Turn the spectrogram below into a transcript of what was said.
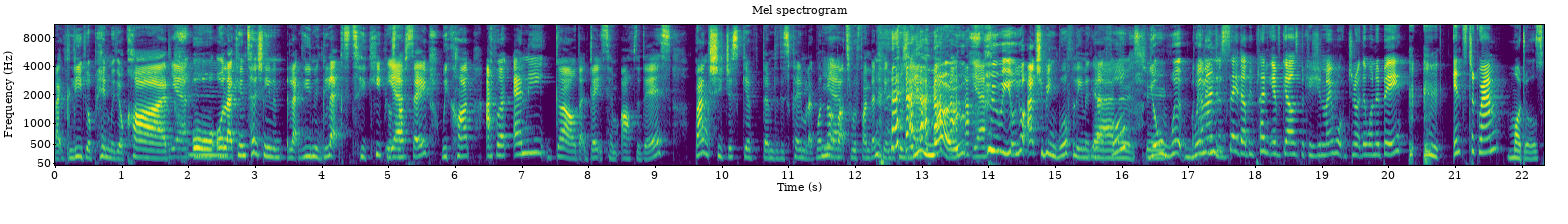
like leave your pin with your card Yeah. or or like intentionally like you neglect to keep your Yeah. stuff safe we can't i feel like any girl that dates him after this banks should just give them the disclaimer like we're not Yeah. about to refund anything because you know Yeah. who you you're actually being willfully neglectful no, you're wi- Can I just say there'll be plenty of girls because you know what? Do you know what they want to be? Instagram models.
